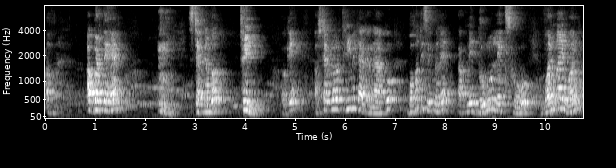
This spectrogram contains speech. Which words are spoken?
अब अब बढ़ते हैं। स्टेप नंबर थ्री ओके अब स्टेप नंबर थ्री में क्या करना है आपको? बहुत ही सिंपल है। अपने दोनों लेग्स को वन बाय वन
